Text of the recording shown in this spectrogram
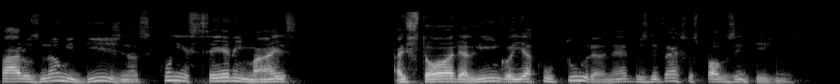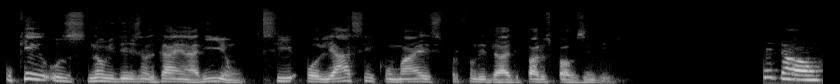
para os não indígenas conhecerem mais a história, a língua e a cultura né, dos diversos povos indígenas? O que os não indígenas ganhariam se olhassem com mais profundidade para os povos indígenas? Então,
